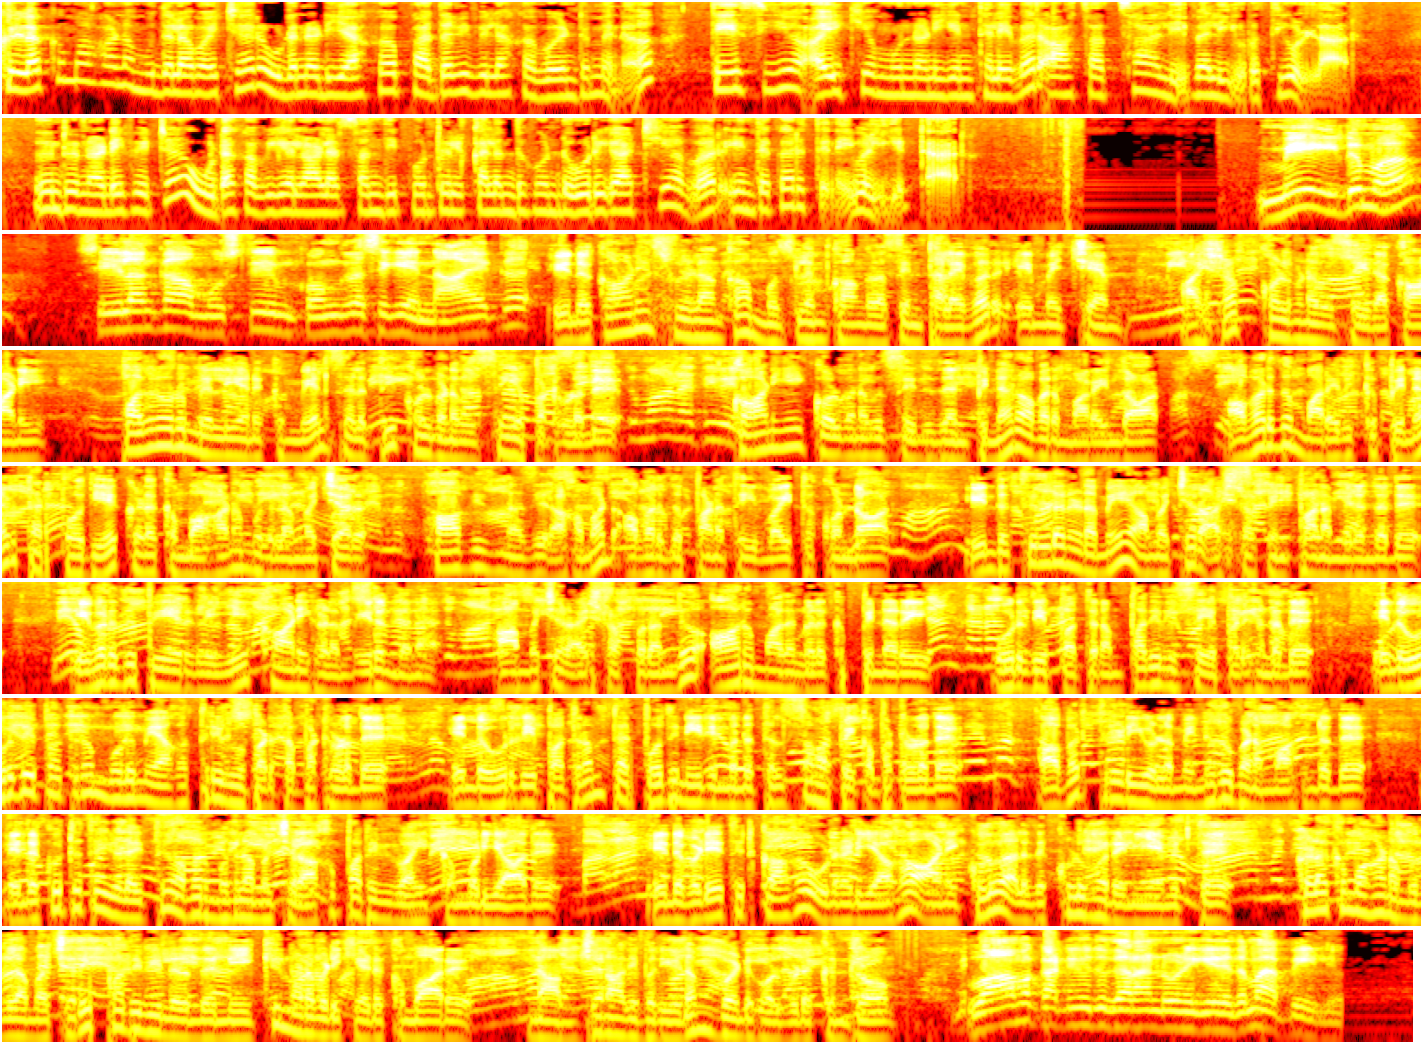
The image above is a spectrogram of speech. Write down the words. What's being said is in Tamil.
கிழக்கு மாகாண முதலமைச்சர் உடனடியாக பதவி விலக வேண்டும் என தேசிய ஐக்கிய முன்னணியின் தலைவர் ஆசாத் சாலி வலியுறுத்தியுள்ளார். இன்று நடைபெற்ற ஊடகவியலாளர் சந்திப்பொன்றில் கலந்து கொண்டு உரையாற்றிய அவர் இந்த கருத்தினை வெளியிட்டார். ஸ்ரீலங்கா முஸ்லிம் காங்கிரசுக்கு நாயக்க இந்த காணி ஸ்ரீலங்கா முஸ்லிம் காங்கிரசின் தலைவர் எம் எச் எம் அஷ்ரப் கொள்வனவு செய்த காணி பதினோரு மில்லியனுக்கு மேல் செலுத்தி கொள்வனவு செய்யப்பட்டுள்ளது. காணியை கொள்வனவு செய்ததன் பின்னர் அவர் மறைந்தார். அவரது மறைவுக்கு பின்னர் தற்போதைய கிழக்கு மாகாண முதலமைச்சர் ஹாபிஸ் நசீர் அகமது அவரது பணத்தை வைத்துக் கொண்டார். இந்த திருடனிடமே அமைச்சர் அஷ்ரஃபின் பணம் இருந்தது. இவரது பெயரிலேயே காணிகளும் இருந்தன. அமைச்சர் அஷ்ரஃப் இறந்து ஆறு மாதங்களுக்கு பின்னரே உறுதிப்பத்திரம் பதிவு செய்யப்படுகின்றது. இந்த உறுதிப்பத்திரம் முழுமையாக தெரிவுபடுத்தப்பட்டுள்ளது. இந்த உறுதிப்பத்திரம் தற்போது நீதிமன்றத்தில் சமர்ப்பிக்கப்பட்டுள்ளது. அவர் திருடியுள்ளமை நிரூபணமாகின்றது. இந்த குற்றத்தை இழைத்து அவர் முதலமைச்சராக பதவி வைக்க முடியாது. இந்த விடயத்திற்காக உடனடியாக ஆணைக்குழு அல்லது குழுவரை நியமித்து கிழக்கு மாகாண முதலமைச்சரை பதவியிலிருந்து நீக்கி நடவடிக்கை எடுக்குமாறு நாம் ஜனாதிபதியிடம் வேண்டுகோள் விடுக்கின்றோம்.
